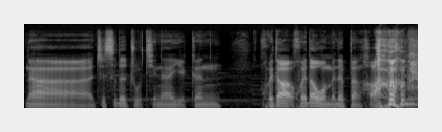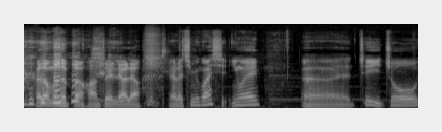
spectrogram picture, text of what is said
那这次的主题呢，也跟。回到回到我们的本行，回到我们的本行，对，聊聊聊聊亲密关系。因为，呃，这一周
